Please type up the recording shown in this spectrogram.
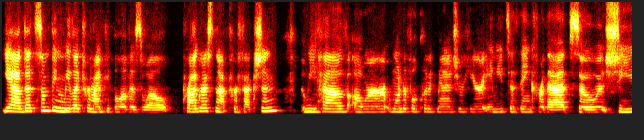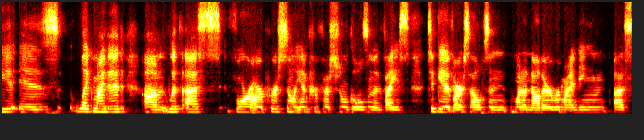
Yeah, that's something we like to remind people of as well progress, not perfection. We have our wonderful clinic manager here, Amy, to thank for that. So she is like minded um, with us for our personal and professional goals and advice to give ourselves and one another, reminding us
